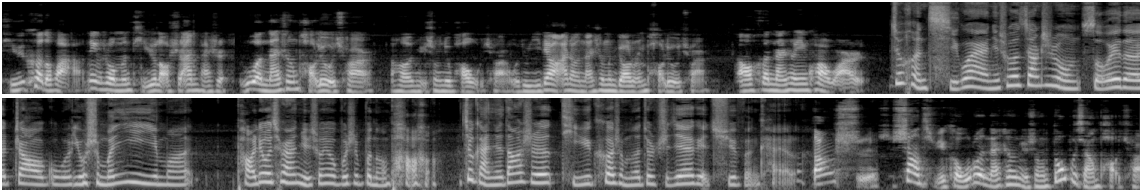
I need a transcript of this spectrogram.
体育课的话，那个时候我们体育老师安排是，如果男生跑六圈，然后女生就跑五圈，我就一定要按照男生的标准跑六圈，然后和男生一块玩，就很奇怪。你说像这种所谓的照顾有什么意义吗？跑六圈，女生又不是不能跑，就感觉当时体育课什么的就直接给区分开了。当时上体育课，无论男生女生都不想跑圈。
